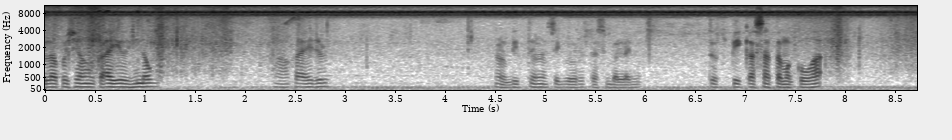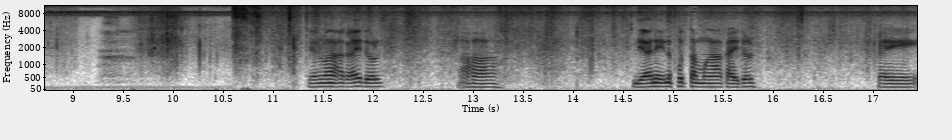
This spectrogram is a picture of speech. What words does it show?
wala pa siyang kayo hinog. Mga ka-idol. Oh, dito lang siguro tas balan. Tapos pikas na magkuha. Yan mga ka-idol. Ah, hindi ani napunta mga ka-idol. Kay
